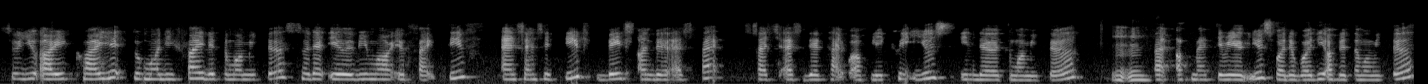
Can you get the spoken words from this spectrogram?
So you are required to modify the thermometer so that it will be more effective and sensitive based on the aspect such as the type of liquid used in the thermometer, Mm-mm, type of material used for the body of the thermometer,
